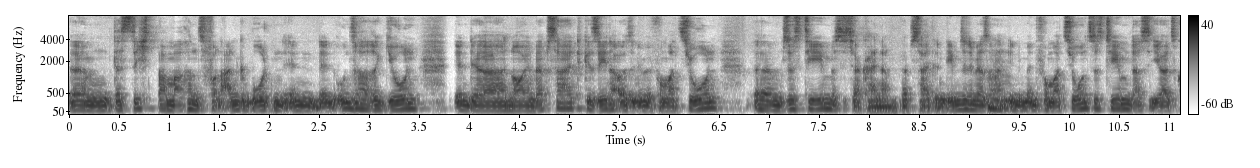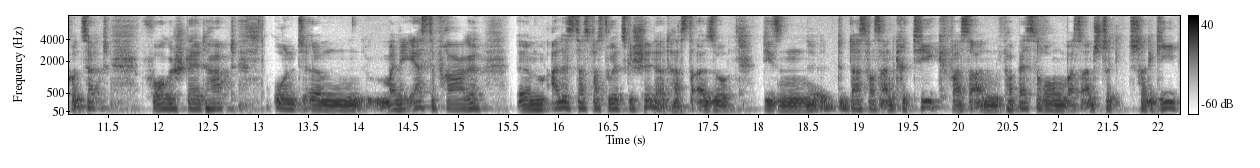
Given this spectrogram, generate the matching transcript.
ähm, des Sichtbarmachens von Angeboten in, in unserer Region in der neuen Website gesehen habe, also in dem Informationssystem. Ähm, es ist ja keine Website in dem Sinne mehr, sondern mhm. in dem Informationssystem, das ihr als Konzept vorgestellt habt. Und ähm, meine erste Frage, ähm, alles das, was du jetzt geschildert hast, also also diesen, das, was an Kritik, was an Verbesserungen, was an Strategie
